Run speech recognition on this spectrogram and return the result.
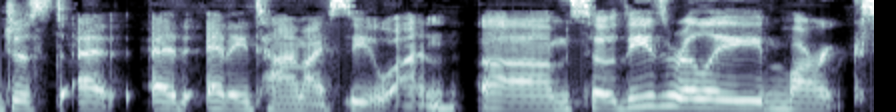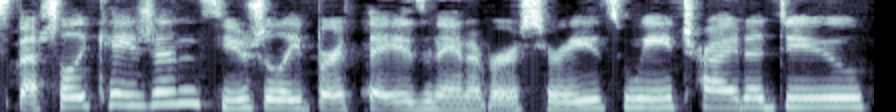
just at, at any time I see one. Um, so these really mark special occasions, usually birthdays and anniversaries. We try to do,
